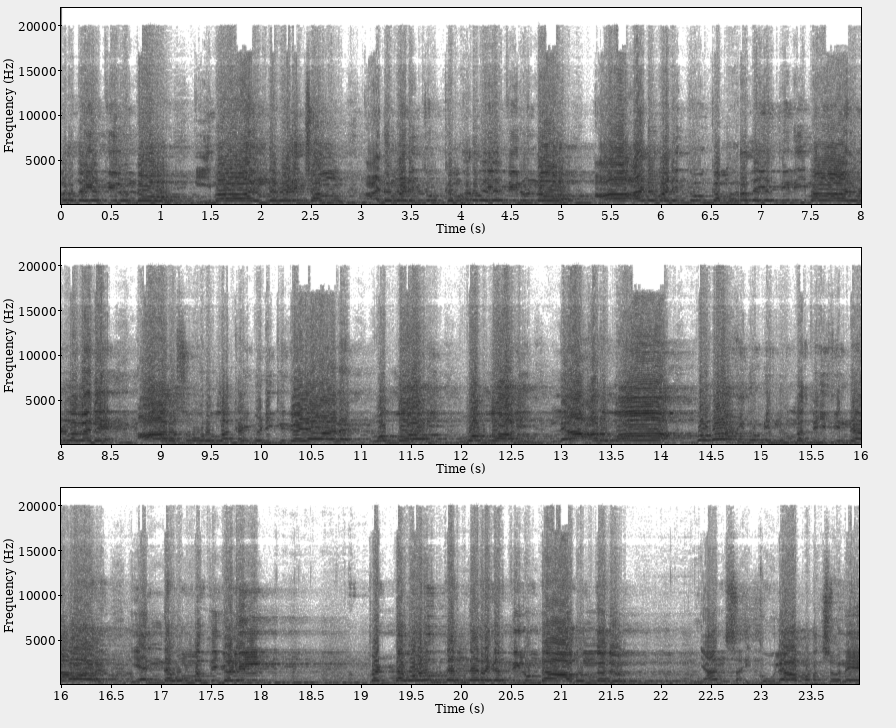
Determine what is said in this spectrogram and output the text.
ഹൃദയത്തിലുണ്ടോ? ഈമാനിന്റെ വെളിച്ചം അണുമണി തൂക്കം ഹൃദയത്തിലുണ്ടോ? ആ അണുമണി തൂക്കം ഹൃദയത്തിൽ ഈമാനുള്ളവനെ ആ റസൂറുള്ള കൈപിടിക്കുകയാണ്. വല്ലാഹി വല്ലാഹി ലാ എന്റെ ഉമ്മത്തികളിൽ പെട്ട ഒരുത്തൻ നരകത്തിൽ ഉണ്ടാകുന്നത് ഞാൻ സഹിക്കൂല പടച്ചോനെ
